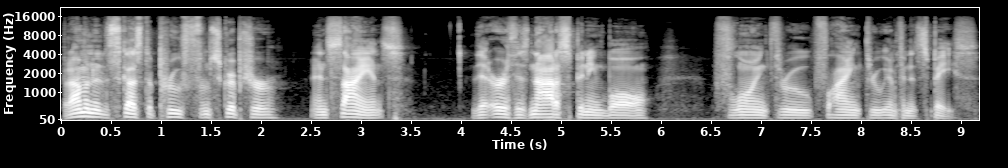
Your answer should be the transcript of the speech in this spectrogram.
But I'm going to discuss the proof from Scripture and science that Earth is not a spinning ball flowing through, flying through infinite space.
